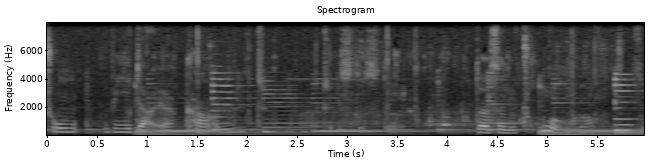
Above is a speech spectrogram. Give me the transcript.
schon wieder erkannt? Warte, ist das da? Da ist eine Truhe, oder?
